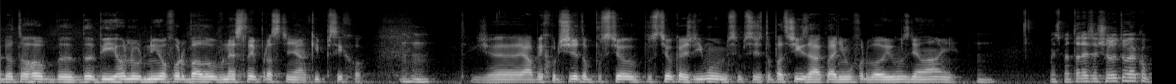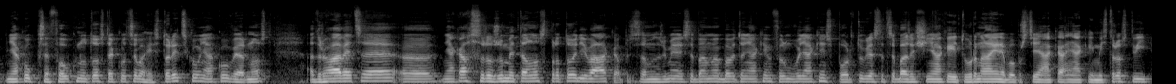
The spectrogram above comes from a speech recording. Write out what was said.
do toho blbýho nudného fotbalu vnesli prostě nějaký psycho. Mm-hmm. Takže já bych určitě to pustil, pustil každému, myslím si, že to patří k základnímu fotbalovému vzdělání. Mm. My jsme tady řešili tu jako nějakou přefouknutost, jako třeba historickou, nějakou věrnost. A druhá věc je uh, nějaká srozumitelnost pro toho diváka, protože samozřejmě, když se budeme bavit o nějakém filmu, o nějakém sportu, kde se třeba řeší nějaký turnaj nebo prostě nějaká, nějaký mistrovství,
